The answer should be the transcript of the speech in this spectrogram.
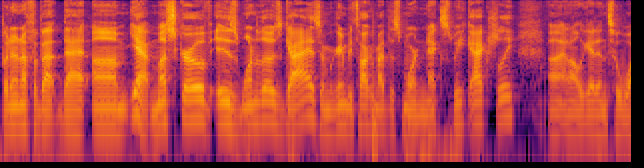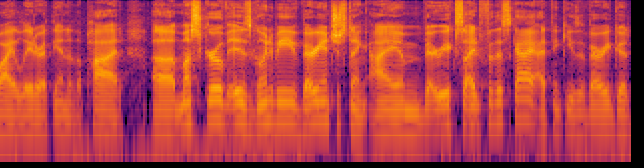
But enough about that. Um, yeah, Musgrove is one of those guys, and we're going to be talking about this more next week, actually, uh, and I'll get into why later at the end of the pod. Uh, Musgrove is going to be very interesting. I am very excited for this guy. I think he's a very good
